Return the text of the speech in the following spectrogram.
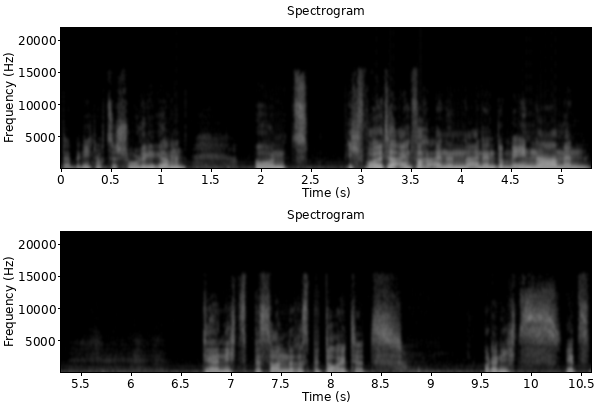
da bin ich noch zur Schule gegangen. Und ich wollte einfach einen, einen Domainnamen, der nichts Besonderes bedeutet. Oder nichts, jetzt,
